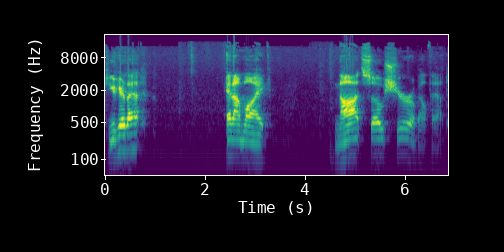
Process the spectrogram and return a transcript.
Do you hear that? And I'm like, not so sure about that.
